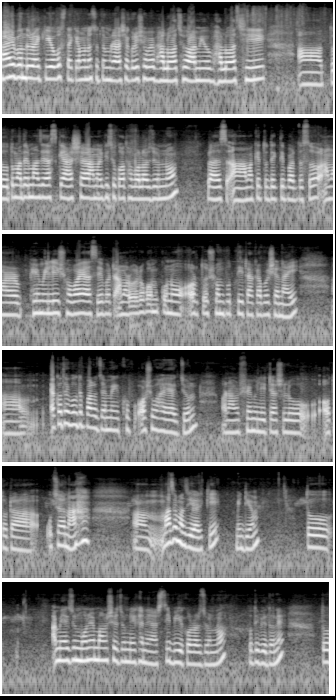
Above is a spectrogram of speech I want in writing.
হাই বন্ধুরা, কি অবস্থা? কেমন আছো তোমরা? আশা করি সবাই ভালো আছো, আমিও ভালো আছি। তো তোমাদের মাঝে আজকে আসা আমার কিছু কথা বলার জন্য। প্লাস আমাকে তো দেখতে পারতেছো, আমার ফ্যামিলি সবাই আছে বাট আমার ওইরকম কোনো অর্থ সম্পত্তি, টাকা পয়সা নাই। এক কথায় বলতে পারো যে আমি খুব অসহায় একজন, কারণ আমার ফ্যামিলিটা আসলে অতটা উঁচা না। মাঝামাঝি আর কি মিডিয়াম তো আমি একজন মনের মানুষের জন্য এখানে আসছি, বিয়ে করার জন্য প্রতিবেদনে। তো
